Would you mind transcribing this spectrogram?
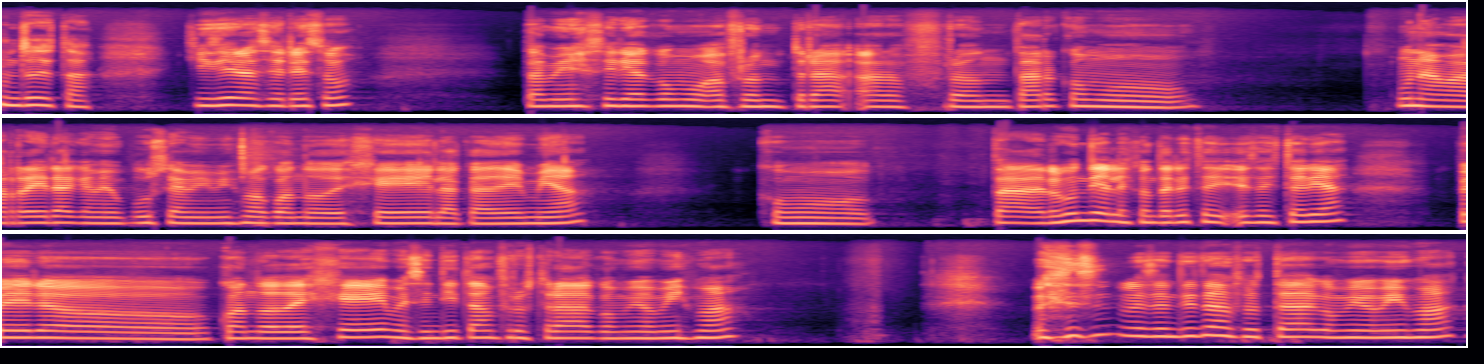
Entonces está, quisiera hacer eso. También sería como afrontar, afrontar como una barrera que me puse a mí misma cuando dejé la academia. Como, ta, algún día les contaré esta- esa historia, pero cuando dejé me sentí tan frustrada conmigo misma. me sentí tan frustrada conmigo misma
